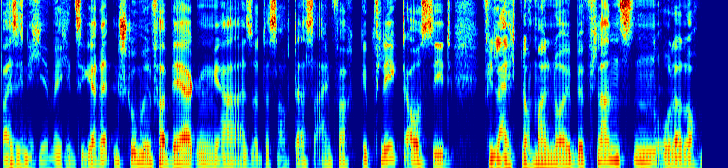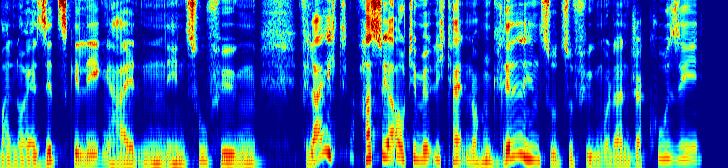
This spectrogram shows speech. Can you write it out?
weiß ich nicht, irgendwelche Zigarettenstummel verbergen, ja, also dass auch das einfach gepflegt aussieht. Vielleicht noch mal neu bepflanzen oder noch mal neue Sitzgelegenheiten Gelegenheiten hinzufügen. Vielleicht hast du ja auch die Möglichkeit, noch einen Grill hinzuzufügen oder einen Jacuzzi.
